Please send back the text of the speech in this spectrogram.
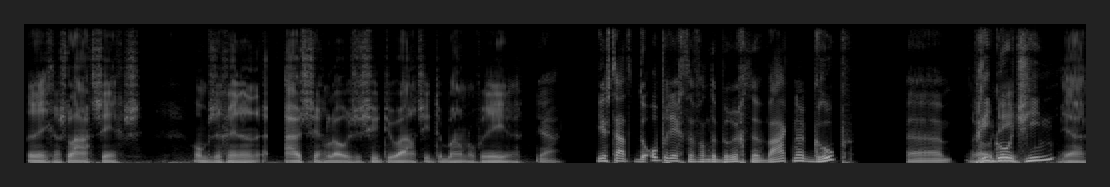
erin geslaagd is. om zich in een uitzichtloze situatie te manoeuvreren. ja. Hier staat de oprichter van de beruchte Wagner-groep, ehm die. Prigozhin, Ja,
